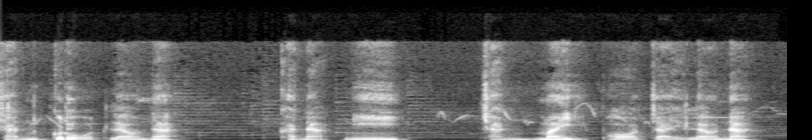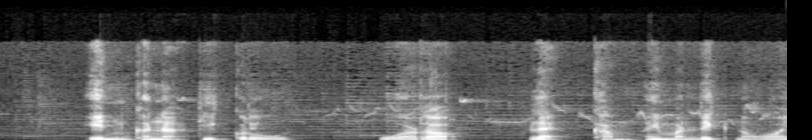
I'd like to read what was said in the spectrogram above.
ฉันโกรธแล้วนะ ขณะนี้ ฉันไม่พอใจแล้วนะ เห็นขณะที่โกรธ หัวเราะและขำให้มันเล็กน้อย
